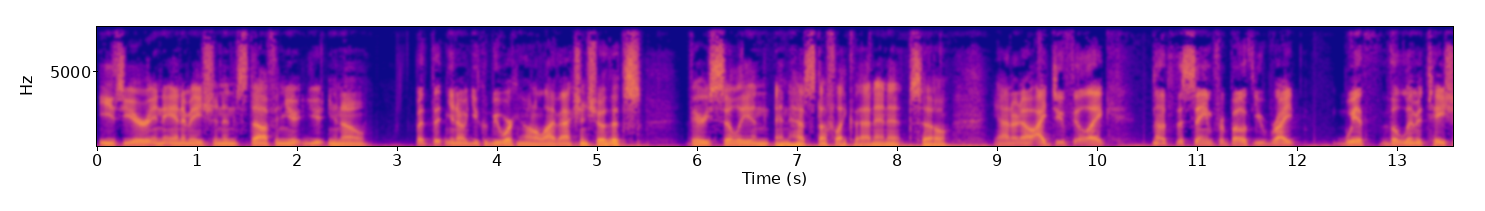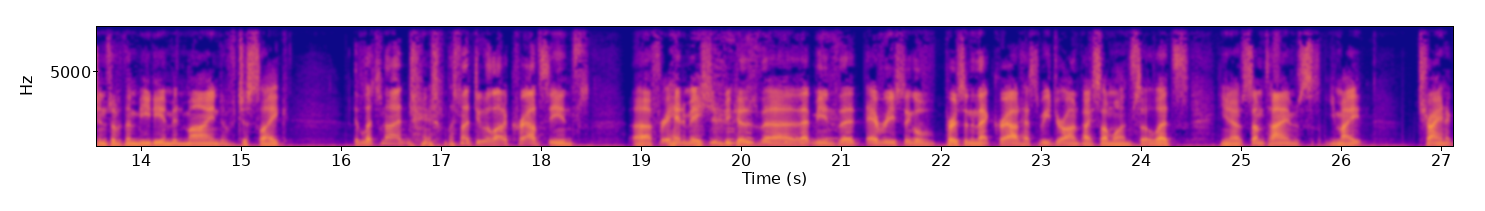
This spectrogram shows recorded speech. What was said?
easier in animation and stuff, and you you, you know, but that you know you could be working on a live action show that's very silly and, and has stuff like that in it. So, yeah, I don't know. I do feel like no, it's the same for both. You write with the limitations of the medium in mind of just like let's not let's not do a lot of crowd scenes uh, for animation because uh, that means that every single person in that crowd has to be drawn by someone. So let's you know sometimes you might try and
